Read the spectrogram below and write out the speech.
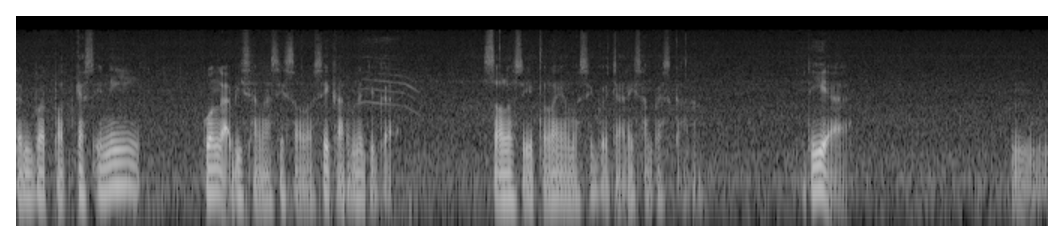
Dan buat podcast ini gue nggak bisa ngasih solusi karena juga solusi itulah yang masih gue cari sampai sekarang. Jadi ya hmm,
